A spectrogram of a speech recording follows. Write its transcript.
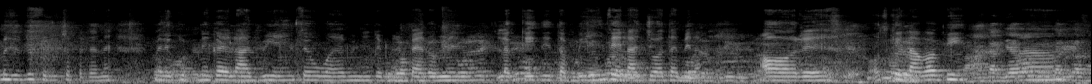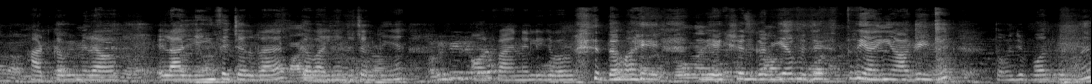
मुझे तो शुरू से पता नहीं। मेरे घुटने का इलाज भी यहीं से हुआ है। मुझे जब मेरे पैरों में लग गई थी, तब भी यहीं से इलाज हुआ था मेरा। और उसके अलावा भी हार्ट का भी मेरा इलाज यहीं से चल रहा है। दवाइयाँ जो चल रही हैं। और फाइनली जब दवाई रिएक्शन कर गया मुझे तो यहीं आ गई मैं। तो मुझे बहुत पसंद है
